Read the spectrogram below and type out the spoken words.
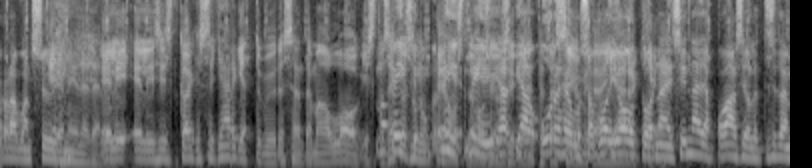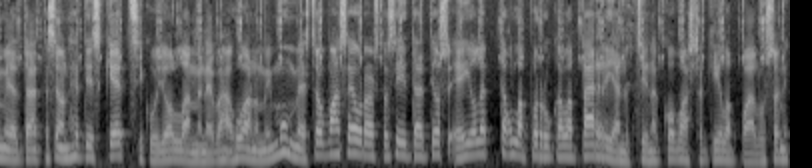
seuraavan syy ja niin edelleen. Eli, eli siis kaikessa järjettömyydessään tämä on loogista. No, Sekö sinun perustelusi niin, niin, ja, sille, ja urheilussa voi järkeä. joutua näin. Sinä ja Paasi olette sitä mieltä, että se on heti sketsi, kun jollain menee vähän huonommin. Mun mielestä se on vain seurausta siitä, että jos ei ole tällä porukalla pärjännyt siinä kovassa kilpailussa, niin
